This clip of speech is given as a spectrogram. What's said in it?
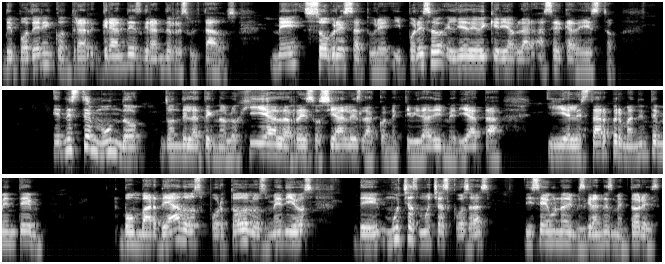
de poder encontrar grandes, grandes resultados. Me sobresaturé y por eso el día de hoy quería hablar acerca de esto. En este mundo donde la tecnología, las redes sociales, la conectividad inmediata y el estar permanentemente bombardeados por todos los medios de muchas, muchas cosas, dice uno de mis grandes mentores,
